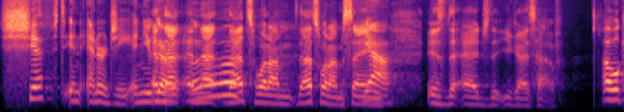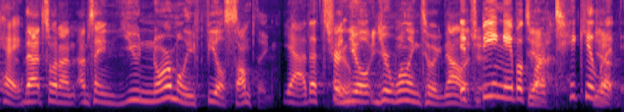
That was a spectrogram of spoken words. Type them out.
shift in energy and you and go that, and that, uh. that's what i'm that's what i'm saying yeah. is the edge that you guys have Oh, okay. That's what I'm, I'm saying. You normally feel something. yeah, that's true. And you'll, you're willing to acknowledge it. it's it. being able to Yeah. articulate Yeah.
